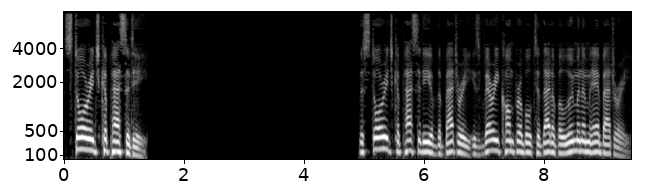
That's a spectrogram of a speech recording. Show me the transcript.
Storage capacity The storage capacity of the battery is very comparable to that of aluminum air battery.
